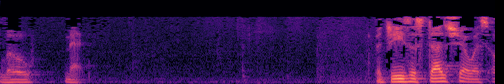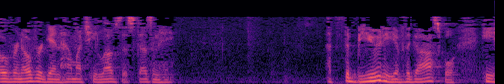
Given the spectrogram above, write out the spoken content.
low met. But Jesus does show us over and over again how much He loves us, doesn't He? That's the beauty of the gospel. He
